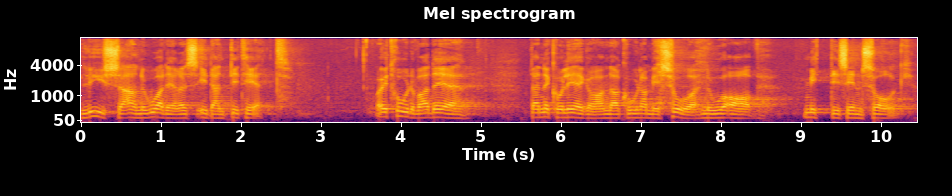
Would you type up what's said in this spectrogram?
Lyset er noe av deres identitet. Og jeg tror det var det denne kollegaen av kona mi så noe av midt i sin sorg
